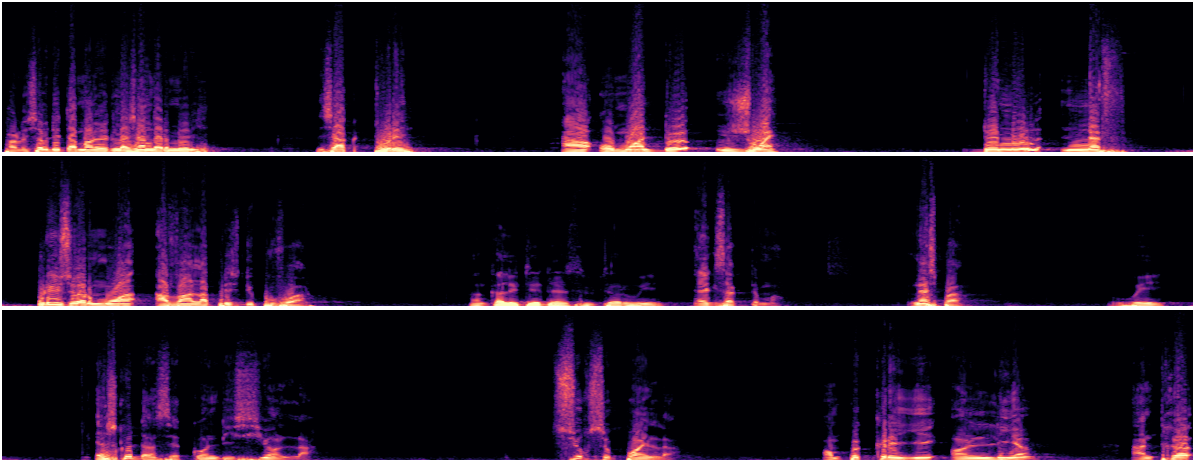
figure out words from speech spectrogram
par le chef d'état-major de la gendarmerie, Jacques Touré, au mois de juin 2009, plusieurs mois avant la prise du pouvoir. En qualité d'instructeur, oui. Exactement. N'est-ce pas? Oui. Est-ce que dans ces conditions-là, sur ce point-là, on peut créer un lien entre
